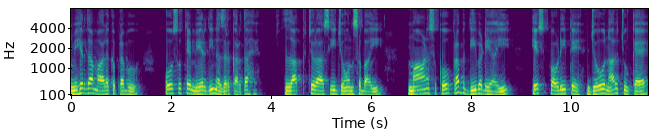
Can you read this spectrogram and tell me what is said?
ਮਿਹਰ ਦਾ ਮਾਲਕ ਪ੍ਰਭੂ, ਉਸ ਉਤੇ ਮਿਹਰ ਦੀ ਨਜ਼ਰ ਕਰਦਾ ਹੈ। ਲੱਖ 84 ਜੋਨ ਸਬਾਈ, ਮਾਨਸ ਕੋ ਪ੍ਰਭ ਦੀ ਵਡਿਆਈ ਇਸ ਪੌੜੀ ਤੇ ਜੋ ਨਰ ਚੁਕੈ,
